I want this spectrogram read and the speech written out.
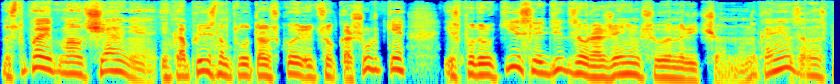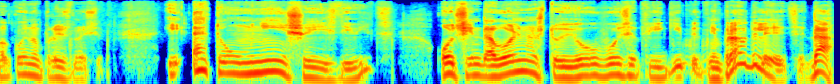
Наступает молчание, и капризно-плутовское лицо кошурки из-под руки следит за выражением своего нареченного. Наконец она спокойно произносит. И это умнейшая из девиц очень довольна, что ее увозят в Египет. Не правда ли эти? Да.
